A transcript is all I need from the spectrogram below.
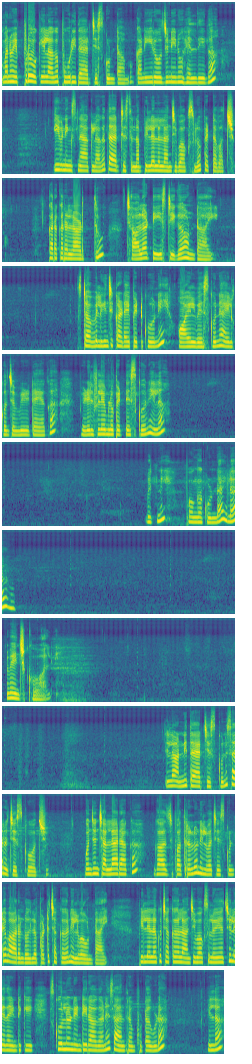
మనం ఎప్పుడు ఒకేలాగా పూరి తయారు చేసుకుంటాము. కానీ ఈరోజు నేను హెల్తీగా ఈవినింగ్ స్నాక్ లాగా తయారు చేస్తున్నా పిల్లల లంచ్ బాక్స్లో పెట్టవచ్చు. కరకరలాడుతూ చాలా టేస్టీగా ఉంటాయి. స్టవ్ వెలిగించి కడాయి పెట్టుకొని ఆయిల్ వేసుకొని ఆయిల్ కొంచెం వీటయ్యాక మిడిల్ ఫ్లేమ్లో పెట్టేసుకొని ఇలా వీటిని పొంగకుండా ఇలా వేయించుకోవాలి. ఇలా అన్నీ తయారు చేసుకొని సర్వ్ చేసుకోవచ్చు. కొంచెం చల్లారాక గాజు పాత్రలో నిల్వ చేసుకుంటే వారం రోజుల పాటు చక్కగా నిల్వ ఉంటాయి. పిల్లలకు చక్కగా లంచ్ బాక్సులు వేయచ్చు లేదా ఇంటికి స్కూల్ నుండి ఇంటికి రాగానే సాయంత్రం పూట కూడా ఇలా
